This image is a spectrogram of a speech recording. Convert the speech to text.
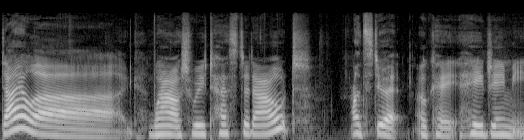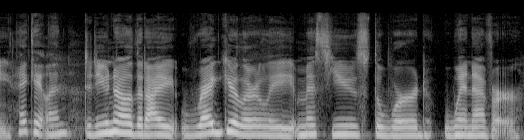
dialogue. Wow, should we test it out? Let's do it. Okay. Hey, Jamie. Hey, Caitlin. Did you know that I regularly misuse the word whenever?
